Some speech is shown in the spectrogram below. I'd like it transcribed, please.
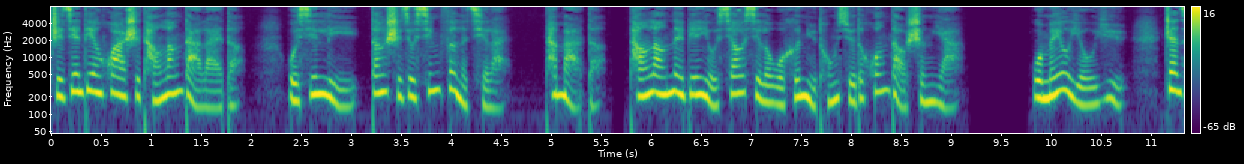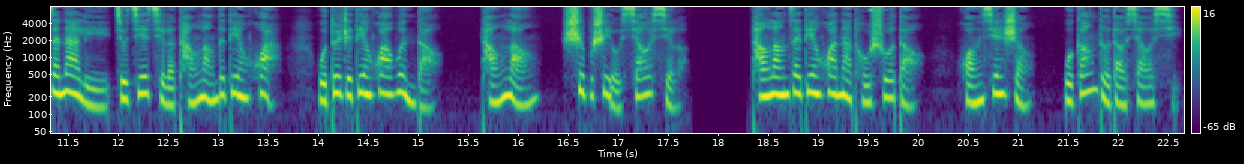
只见电话是螳螂打来的。我心里当时就兴奋了起来。他妈的，螳螂那边有消息了！我和女同学的荒岛生涯，我没有犹豫，站在那里就接起了螳螂的电话。我对着电话问道：“螳螂，是不是有消息了？”螳螂在电话那头说道：“黄先生，我刚得到消息，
